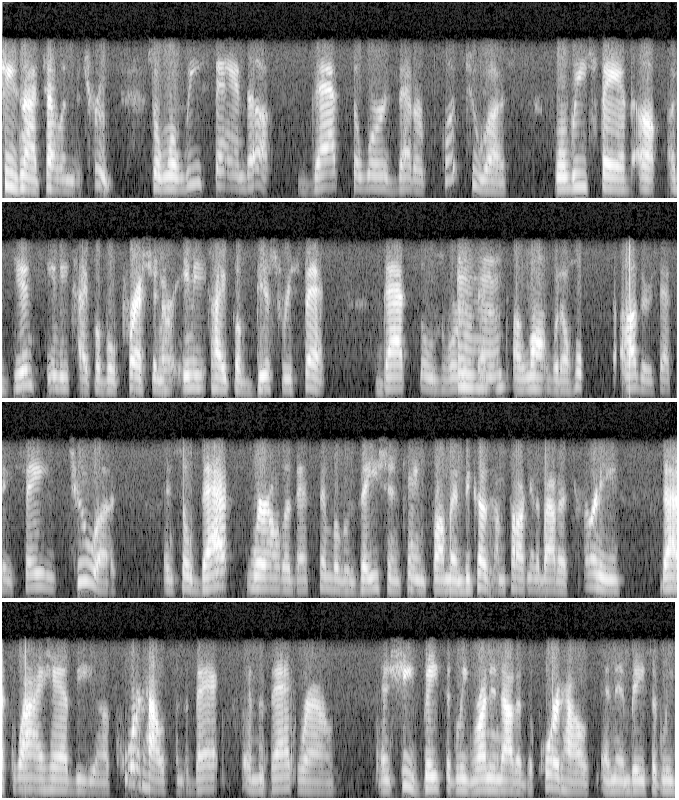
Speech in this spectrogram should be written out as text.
she's not telling the truth. So when we stand up that's the words that are put to us when we stand up against any type of oppression or any type of disrespect. That's those words mm-hmm. that along with a whole others that they say to us. And so that's where all of that symbolization came from. And because I'm talking about attorneys, that's why I had the uh, courthouse in the back in the background, and she's basically running out of the courthouse and then basically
